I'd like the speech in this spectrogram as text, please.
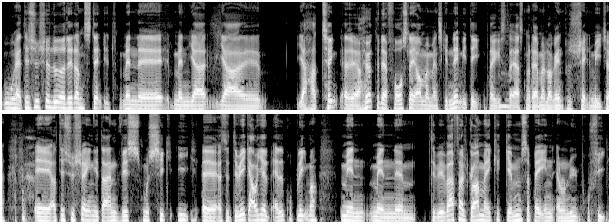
Uha, det synes jeg lyder lidt omstændigt, men, øh, men jeg, jeg, øh, jeg har tænkt, altså jeg har hørt det der forslag om, at man skal nem idé registreres, når det er, man logger ind på sociale medier. Øh, og det synes jeg egentlig, der er en vis musik i. Øh, altså det vil ikke afhjælpe alle problemer, men, men øh, det vil i hvert fald gøre, at man ikke kan gemme sig bag en anonym profil.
